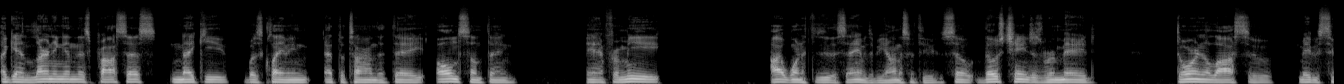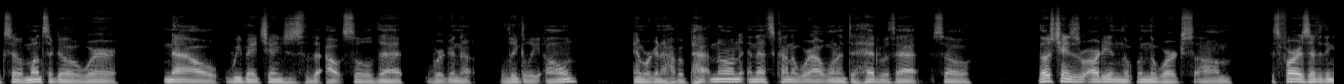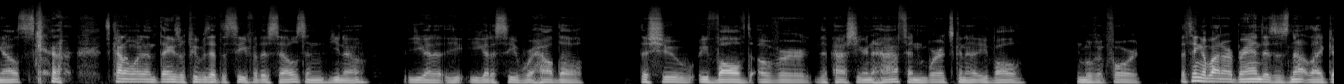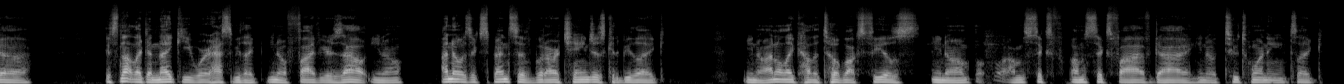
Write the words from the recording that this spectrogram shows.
again, learning in this process. Nike was claiming at the time that they owned something. And for me, I wanted to do the same, to be honest with you. So those changes were made during the lawsuit, maybe six, seven months ago, where now we made changes to the outsole that we're going to legally own and we're going to have a patent on. And that's kind of where I wanted to head with that. So those changes were already in the in the works. Um, as far as everything else, it's kind of, it's kind of one of the things where people have to see for themselves, and you know, you gotta you, you gotta see where how the the shoe evolved over the past year and a half, and where it's gonna evolve moving forward. The thing about our brand is, it's not like a, it's not like a Nike where it has to be like you know five years out. You know, I know it's expensive, but our changes could be like you know, I don't like how the toe box feels. You know, I'm I'm six I'm six five guy. You know, two twenty. It's like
